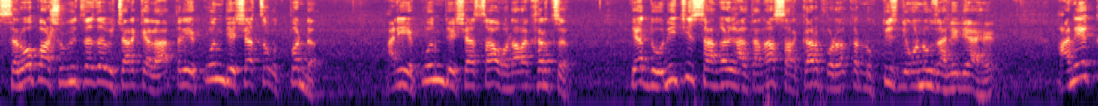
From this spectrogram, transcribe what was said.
सर्व पार्श्वभूमीचा जर विचार केला तर एकूण देशाचं उत्पन्न आणि एकूण देशाचा होणारा खर्च या दोन्हीची सांगड घालताना सरकार पुढं नुकतीच निवडणूक झालेली आहे. अनेक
